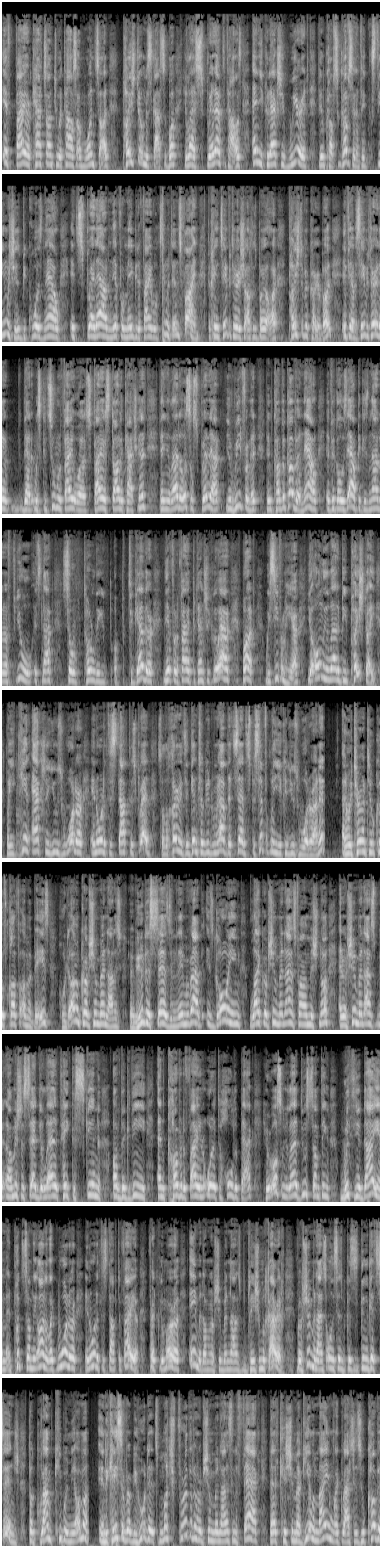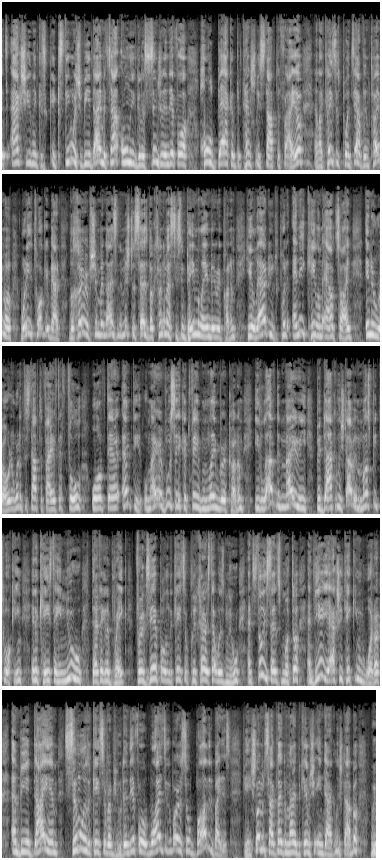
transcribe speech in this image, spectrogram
if fire catches onto a talis on one side, Paishto Miskasaba, you'll have to spread out the talis, and you could actually wear it, Vim Kufs and Kufs, and if it extinguishes, because now it's spread out, and therefore maybe the fire will extinguish, then it's fine. If you have a Sefer that, that was consumed with fire, or fire started catching it, then you're allowed also spread it out, you read from it, Vim cover cover. Now, if it goes out because not enough fuel, it's not so totally together, therefore the fire potentially could go out. But we see from here, you're only allowed to be pashtai, but you can't actually use water in order to stop the spread. So the it's again Tribune Rab that said specifically you could use water on it. And we turn to Kufchaf Amabeis, Hudam Rav Shimon ben Nanas. Rav Yehuda says in the name of Rab is going like Rav Shimon ben Nanas from our Mishnah, and Rav Shimon ben Nanas, our Mishnah said you're allowed to take the skin of the Gdi and cover the fire in order to hold it back. Here also you're allowed to do something with your dayim and put something on it like water in order to stop the fire. Fact Gemara, Rav Shimon ben Nanas Rav Shimon ben Nanas only says because it's going to get singed, but Gram Kibbur Miyama. In the case of Rabbi Yehuda, it's much further than Rav Shimon ben Nanas in the fact that Kishimagil like Rashi who covets actually going to extinguish be a dime. It's not only going to singe it and therefore hold back and potentially stop the fire. And like Taisus points out, Vim Taimo, what are you talking about? The of Shimon in the Mishnah says, he allowed you to put any kalim outside in a road in order to stop the fire if they're full or if they're empty. He loved the Mairi, It must be talking in a case that he knew that they're going to break. For example, in the case of Klicheres that was new, and still he says mutter, and there you're actually taking water and be a daim, similar to the case of Rabbi Yehuda, and therefore why is the Gemara so bothered by this? We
